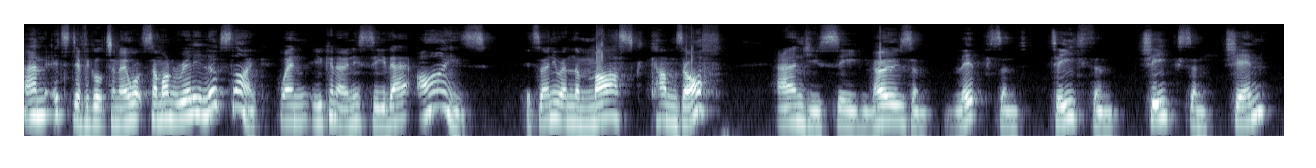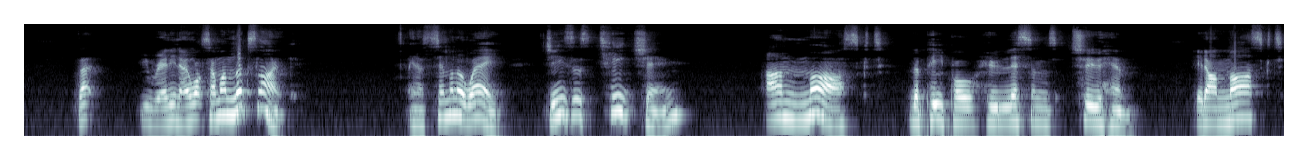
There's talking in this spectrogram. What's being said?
And it's difficult to know what someone really looks like when you can only see their eyes. It's only when the mask comes off and you see nose and lips and teeth and cheeks and chin that you really know what someone looks like. In a similar way, Jesus' teaching unmasked the people who listened to him. It unmasked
